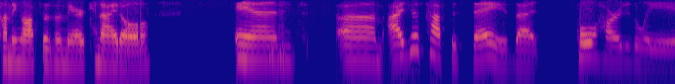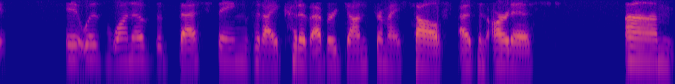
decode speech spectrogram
coming off of American Idol. And um I just have to say that wholeheartedly it was one of the best things that I could have ever done for myself as an artist. Um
